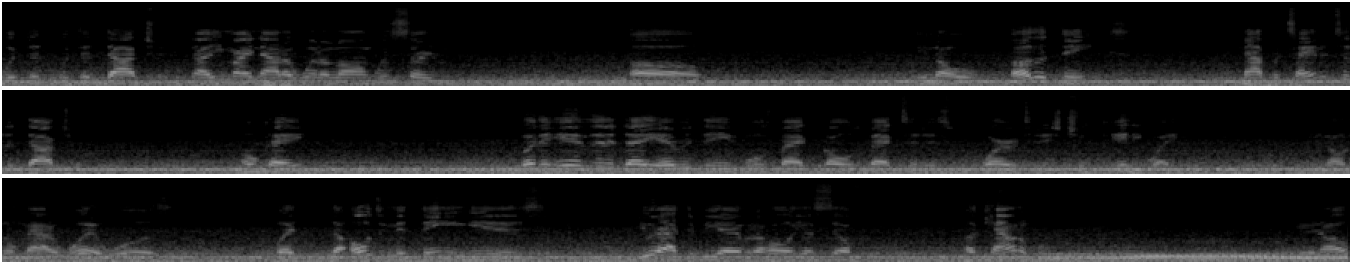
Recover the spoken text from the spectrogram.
with the with the doctrine. Now you might not have went along with certain uh you know other things not pertaining to the doctrine. Okay. But at the end of the day, everything goes back goes back to this word, to this truth anyway. You know, no matter what it was. But the ultimate thing is you have to be able to hold yourself accountable. You know?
